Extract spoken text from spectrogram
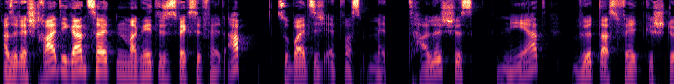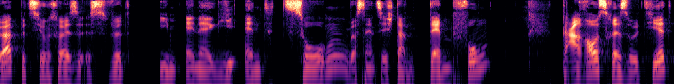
Also der strahlt die ganze Zeit ein magnetisches Wechselfeld ab. Sobald sich etwas Metallisches nähert, wird das Feld gestört, beziehungsweise es wird ihm Energie entzogen, das nennt sich dann Dämpfung. Daraus resultiert,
